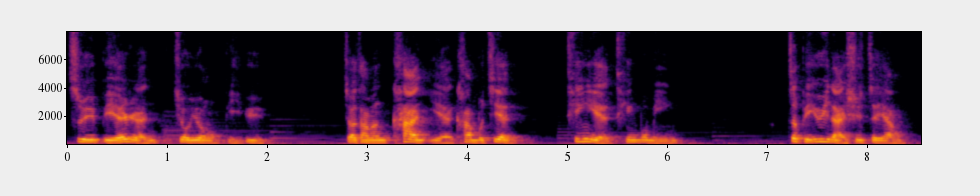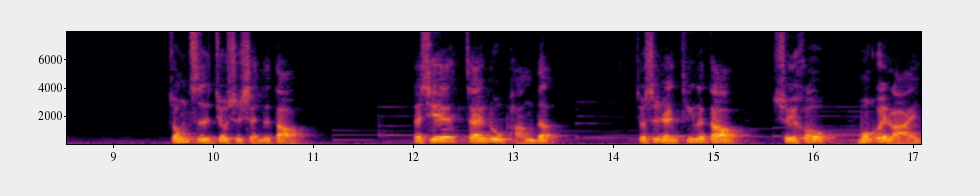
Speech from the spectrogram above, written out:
至于别人，就用比喻，叫他们看也看不见，听也听不明。这比喻乃是这样：种子就是神的道，那些在路旁的，就是人听了道，随后魔鬼来，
